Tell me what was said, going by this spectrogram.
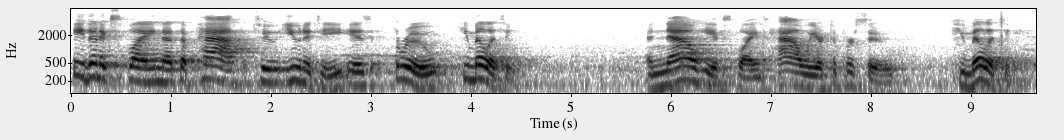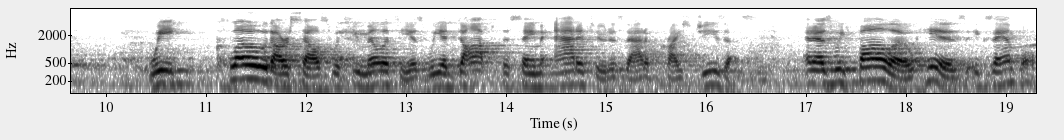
He then explained that the path to unity is through humility. And now he explains how we are to pursue humility. We clothe ourselves with humility as we adopt the same attitude as that of Christ Jesus, and as we follow his example.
